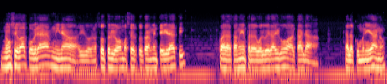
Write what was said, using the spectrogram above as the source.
no se va a cobrar ni nada. Digo, nosotros lo vamos a hacer totalmente gratis para también para devolver algo acá a la, a la comunidad, ¿no?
